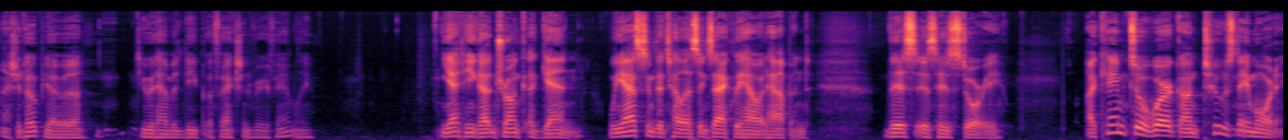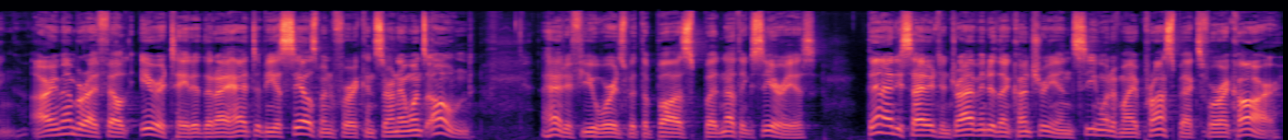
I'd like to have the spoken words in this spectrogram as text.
I should hope you have a you would have a deep affection for your family. Yet he got drunk again. We asked him to tell us exactly how it happened. This is his story. I came to work on Tuesday morning. I remember I felt irritated that I had to be a salesman for a concern I once owned. I had a few words with the boss, but nothing serious. Then I decided to drive into the country and see one of my prospects for a car.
